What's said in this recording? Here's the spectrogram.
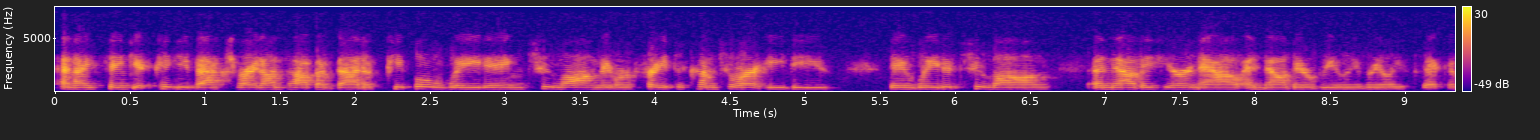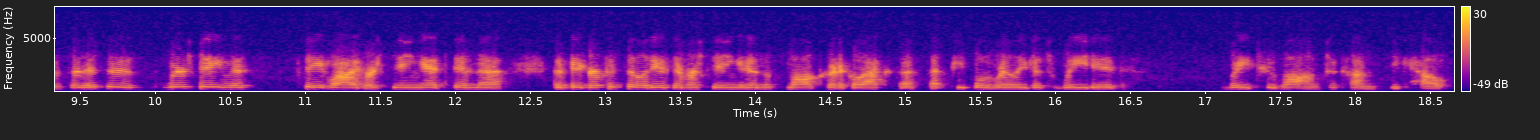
And I think it piggybacks right on top of that of people waiting too long. They were afraid to come to our EDs. They waited too long, and now they're here now, and now they're really, really sick. And so this is, we're seeing this statewide. We're seeing it in the, the bigger facilities, and we're seeing it in the small critical access that people really just waited way too long to come seek help.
